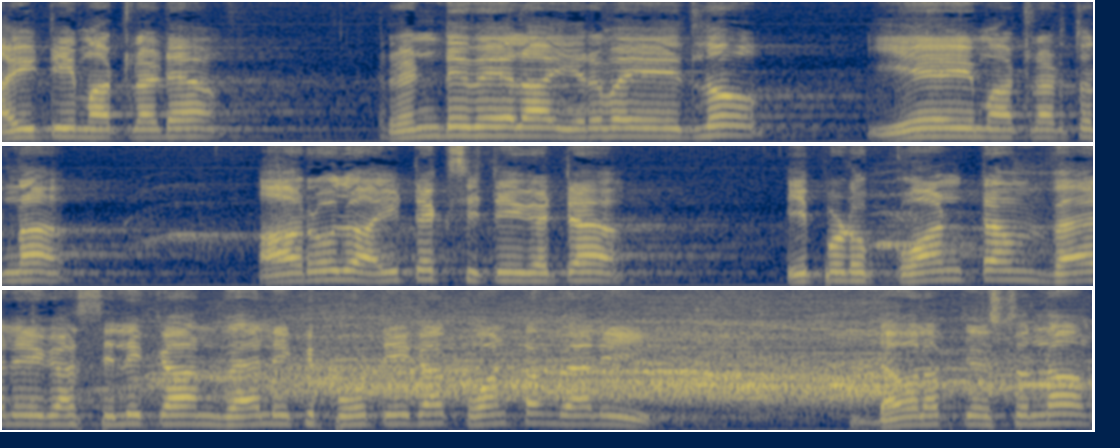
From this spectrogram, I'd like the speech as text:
ఐటీ మాట్లాడా రెండు వేల ఇరవై ఐదులో ఏఐ మాట్లాడుతున్నా ఆ రోజు హైటెక్ సిటీ కట్టా ఇప్పుడు క్వాంటమ్ వ్యాలీగా సిలికాన్ వ్యాలీకి పోటీగా క్వాంటమ్ వ్యాలీ డెవలప్ చేస్తున్నాం.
